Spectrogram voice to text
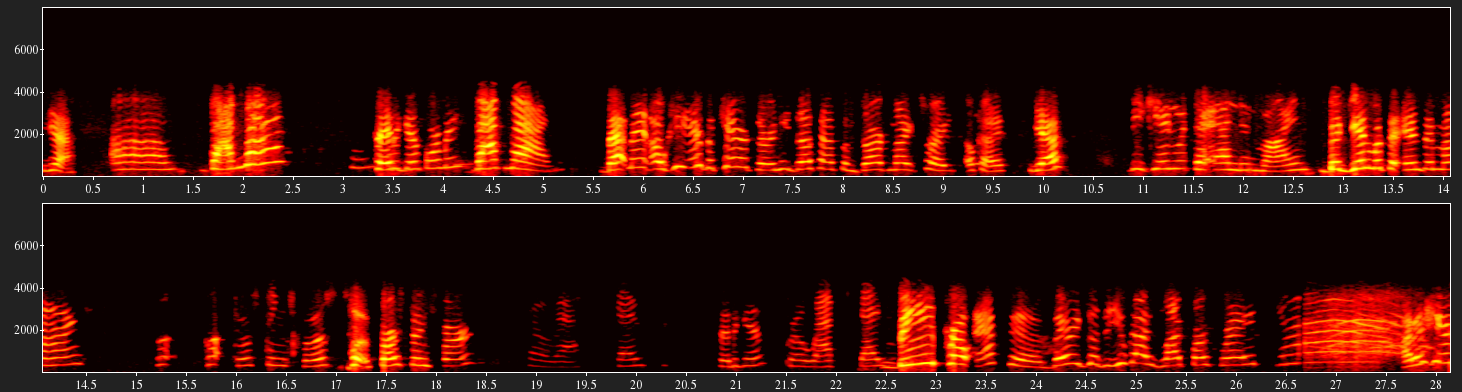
Yeah. Um, Batman. Say it again for me. Batman. Batman. Oh, he is a character, and he does have some Dark Knight traits. Okay. Yes. Begin with the end in mind. Begin with the end in mind. Put, put first things first. Put first things first. Proactive. Say it again. Proactive. Be proactive. Very good. Do you guys like first grade? Yeah. I didn't hear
